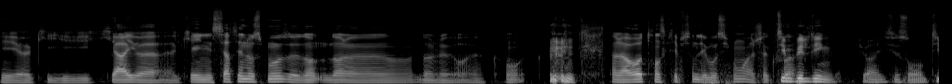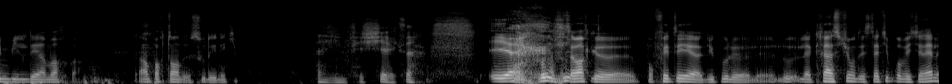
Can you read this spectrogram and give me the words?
et euh, qui, qui arrive à, qui a une certaine osmose dans, dans, le, dans, le, euh, comment, dans la retranscription de l'émotion à chaque Team fois. building, tu vois, ils se sont team buildés à mort, quoi. C'est important de souder une équipe. Ah, il me fait chier avec ça. Et euh, Il faut savoir que pour fêter euh, du coup le- le- le- la création des statuts professionnels,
